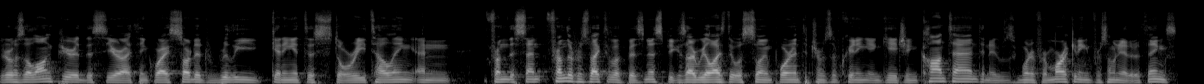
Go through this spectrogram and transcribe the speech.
there was a long period this year I think where I started really getting into storytelling and from the sen- from the perspective of business because I realized it was so important in terms of creating engaging content and it was important for marketing for so many other things.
